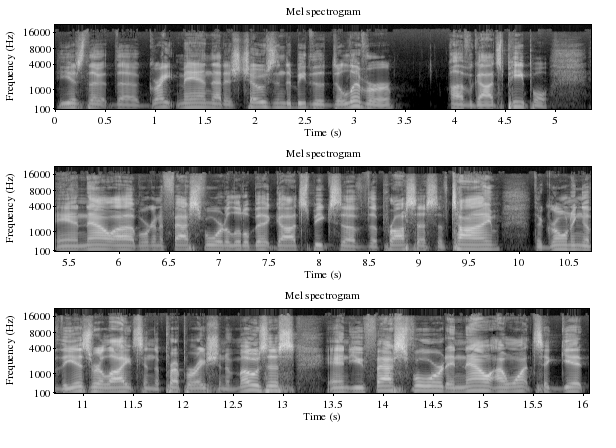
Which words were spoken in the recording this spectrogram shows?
He is the, the great man that is chosen to be the deliverer of God's people. And now uh, we're going to fast forward a little bit. God speaks of the process of time, the groaning of the Israelites, and the preparation of Moses. And you fast forward, and now I want to get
